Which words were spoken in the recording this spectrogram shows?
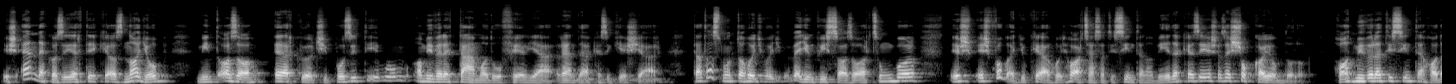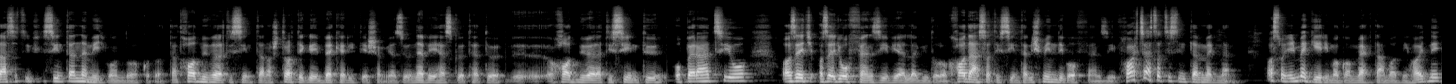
és ennek az értéke az nagyobb, mint az a erkölcsi pozitívum, amivel egy támadó fél jár, rendelkezik és jár. Tehát azt mondta, hogy, hogy vegyünk vissza az arcunkból, és, és fogadjuk el, hogy harcászati szinten a védekezés az egy sokkal jobb dolog. Hadműveleti szinten, hadászati szinten nem így gondolkodott. Tehát hadműveleti szinten a stratégiai bekerítés, ami az ő nevéhez köthető hadműveleti szintű operáció, az egy, az egy offenzív jellegű dolog. Hadászati szinten is mindig offenzív. Harcászati szinten meg nem. Azt mondja, hogy megéri magam megtámadni, hagyni,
